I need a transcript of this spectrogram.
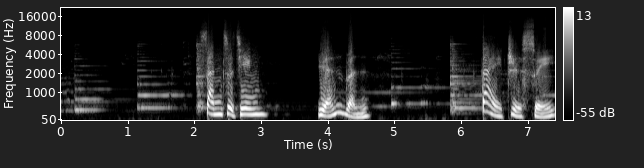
《三字经》原文：代至隋，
